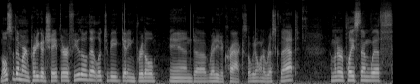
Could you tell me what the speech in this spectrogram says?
Most of them are in pretty good shape. There are a few though that look to be getting brittle and uh, ready to crack, so we don't want to risk that. I'm going to replace them with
